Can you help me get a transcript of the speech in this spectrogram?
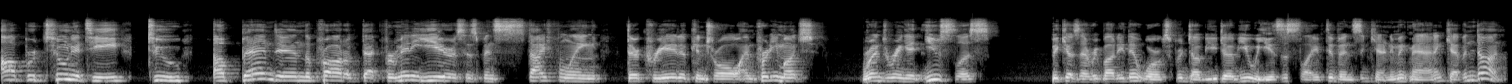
opportunity to abandon the product that for many years has been stifling their creative control and pretty much rendering it useless because everybody that works for WWE is a slave to Vincent Kennedy McMahon and Kevin Dunn.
